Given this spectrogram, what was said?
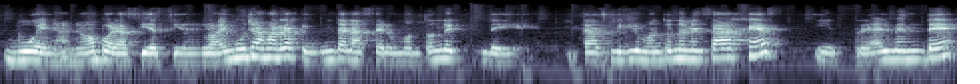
buena, ¿no? Por así decirlo. Hay muchas marcas que intentan hacer un montón de, transmitir un montón de mensajes y realmente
